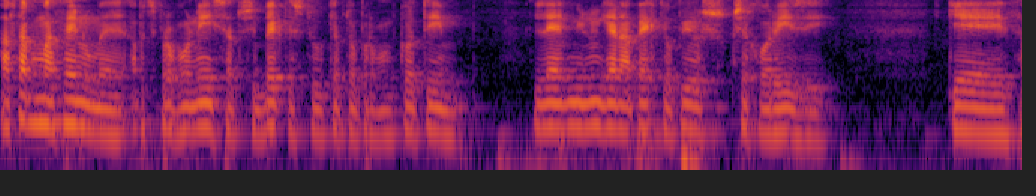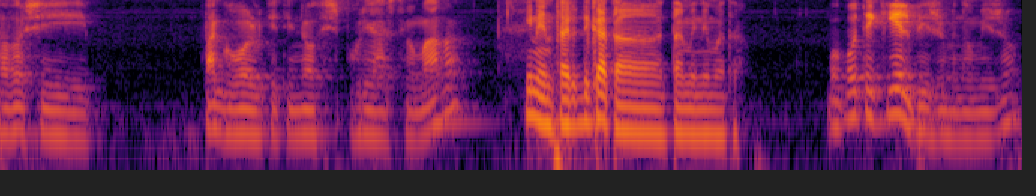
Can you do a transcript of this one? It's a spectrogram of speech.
Αυτά που μαθαίνουμε από τις προπονήσεις, από τους συμπαίκτες του και από το προπονητικό team λέ, μιλούν για ένα παίχτη ο οποίος ξεχωρίζει και θα δώσει τα γκολ και την όθηση που χρειάζεται η ομάδα. Είναι ενθαρρυντικά τα, τα μηνύματα. Οπότε εκεί ελπίζουμε νομίζω.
